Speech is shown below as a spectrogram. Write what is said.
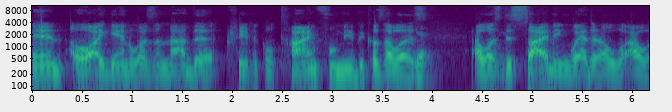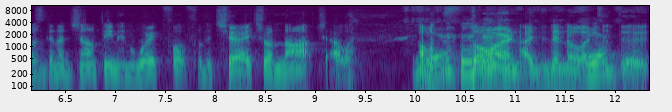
And oh, again, was another critical time for me because I was. I was deciding whether I, I was gonna jump in and work for, for the church or not. I was, I was torn. I didn't know what to do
